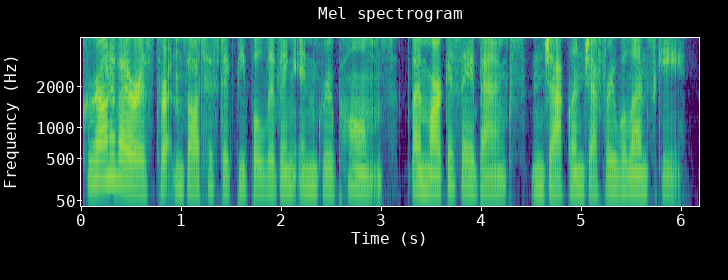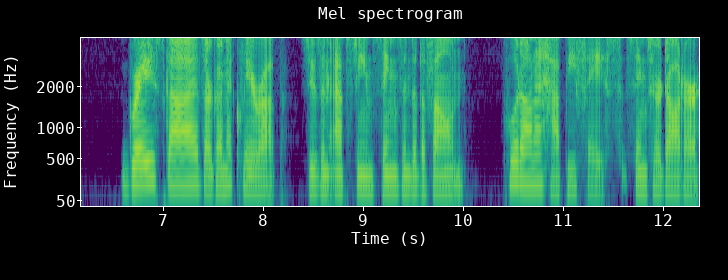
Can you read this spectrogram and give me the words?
Coronavirus Threatens Autistic People Living in Group Homes by Marcus A. Banks and Jacqueline Jeffrey Wilensky. Gray skies are gonna clear up, Susan Epstein sings into the phone. Put on a happy face, sings her daughter,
